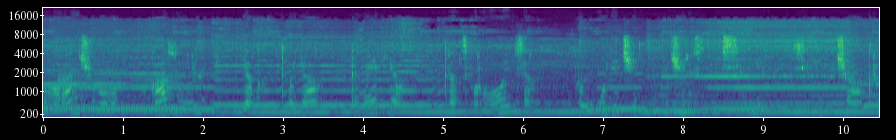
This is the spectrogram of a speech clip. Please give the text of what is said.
помаранчевого показує, як твоя енергія трансформується, проходячи через всі ці чакри,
